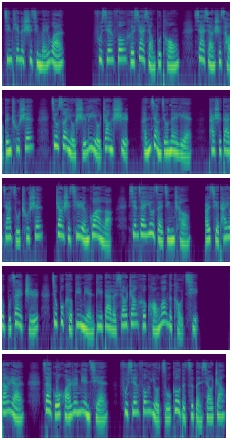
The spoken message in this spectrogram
今天的事情没完。”傅先锋和夏想不同，夏想是草根出身，就算有实力有仗势，很讲究内敛。他是大家族出身，仗势欺人惯了，现在又在京城，而且他又不在职，就不可避免地带了嚣张和狂妄的口气。当然，在国华瑞面前，傅先锋有足够的资本嚣张。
